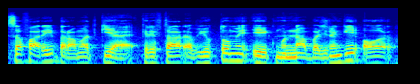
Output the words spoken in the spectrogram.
सफारी बरामद किया है। गिरफ़्तार अभियुक्तों में एक मुन्ना बजरंगी और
